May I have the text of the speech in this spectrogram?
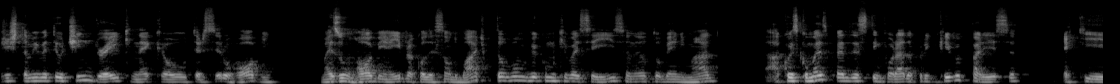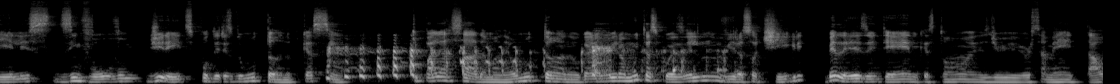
A gente também vai ter o Tim Drake, né, que é o terceiro Robin. Mais um Robin aí pra coleção do Batman. Então vamos ver como que vai ser isso, né? Eu tô bem animado. A coisa que eu mais espero dessa temporada, por incrível que pareça, é que eles desenvolvam direitos poderes do Mutano. Porque assim, que palhaçada, mano. É o Mutano. O cara vira muitas coisas. Ele não vira só tigre. Beleza, eu entendo questões de orçamento e tal.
